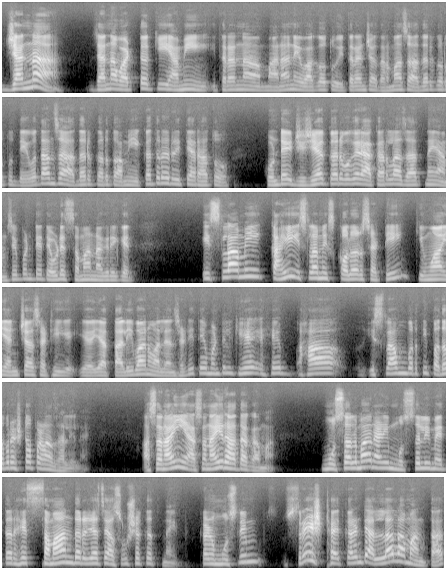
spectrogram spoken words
ज्यांना ज्यांना वाटतं की आम्ही इतरांना मानाने वागवतो इतरांच्या धर्माचा आदर करतो देवतांचा आदर करतो आम्ही एकत्ररित्या राहतो कोणत्याही जिजिया कर वगैरे आकारला जात नाही आमचे पण ते तेवढेच समान नागरिक आहेत. इस्लामी काही इस्लामिक स्कॉलरसाठी किंवा यांच्यासाठी या तालिबानवाल्यांसाठी ते म्हणतील की हे हे हा इस्लामवरती पदभ्रष्टपणा झालेला आहे. असं नाही असं नाही राहता कामा. मुसलमान आणि मुस्लिमेतर हे समान दर्जाचे असू शकत नाहीत. कारण मुस्लिम श्रेष्ठ आहेत कारण ते अल्लाला मानतात.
